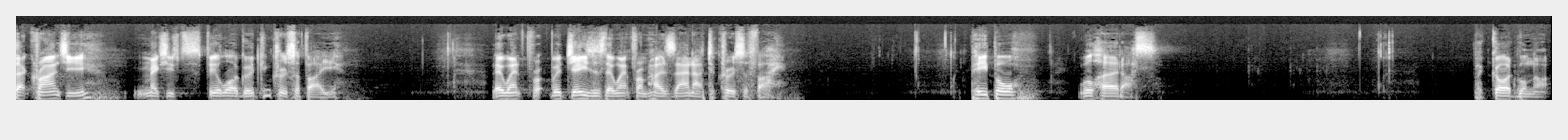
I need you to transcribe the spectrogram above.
that crowns you, makes you feel all good, can crucify you. They went for, with Jesus, they went from Hosanna to crucify. People will hurt us, but God will not.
